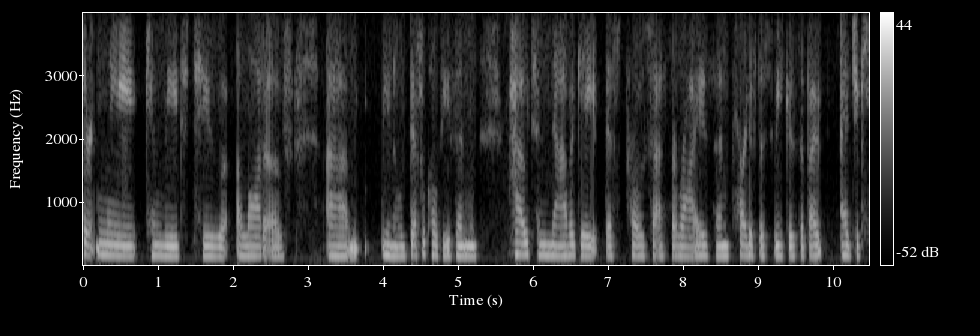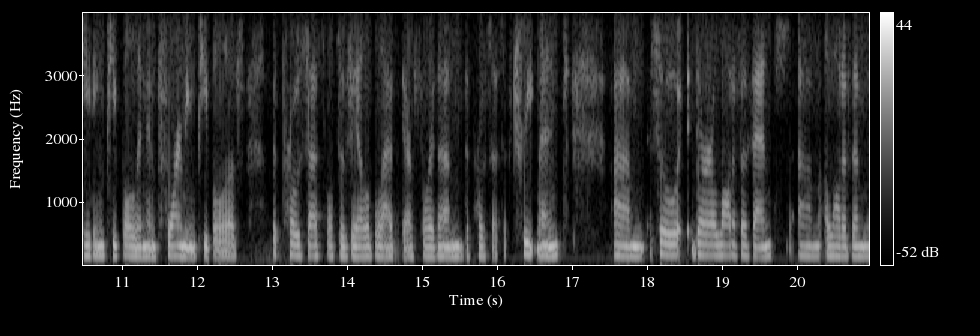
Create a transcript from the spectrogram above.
certainly can lead to a lot of um, you know, difficulties in how to navigate this process arise. And part of this week is about educating people and informing people of the process, what's available out there for them, the process of treatment. Um, so there are a lot of events. Um, a lot of them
